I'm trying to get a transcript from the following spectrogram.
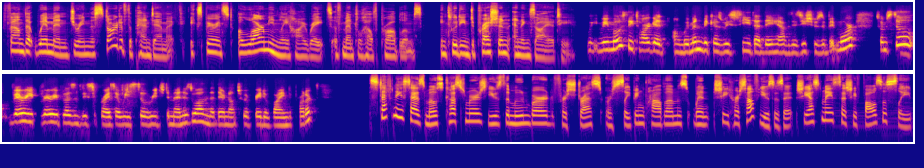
found that women during the start of the pandemic experienced alarmingly high rates of mental health problems, including depression and anxiety we, we mostly target on women because we see that they have these issues a bit more. So I'm still mm. very, very pleasantly surprised that we still reach the men as well and that they're not too afraid of buying the product. Stephanie says most customers use the Moonbird for stress or sleeping problems. When she herself uses it, she estimates that she falls asleep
